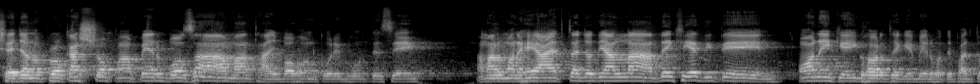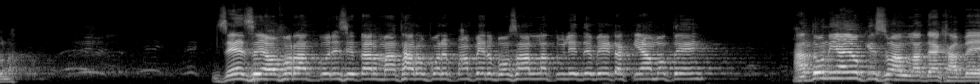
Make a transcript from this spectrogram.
সে যেন প্রকাশ্য পাপের বোঝা মাথায় বহন করে ঘুরতেছে। আমার মনে হয় আয়াতটা যদি আল্লাহ দেখিয়ে দিতেন, অনেকেই ঘর থেকে বের হতে পারতো না। যে যে অপরাধ করেছে, তার মাথার উপরে পাপের বোঝা আল্লাহ তুলে দেবে, এটা কেয়ামতে। আদনিয়ায়ও কিছু আল্লাহ দেখাবে।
